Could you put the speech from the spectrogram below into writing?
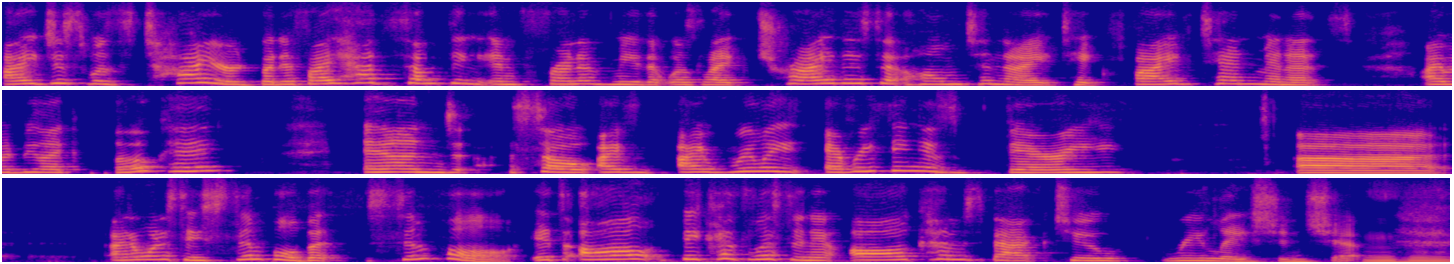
I just was tired. But if I had something in front of me that was like, try this at home tonight, take five, ten minutes, I would be like, okay. And so I've I really everything is very uh I don't want to say simple, but simple. It's all because listen, it all comes back to relationship. Mm-hmm.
